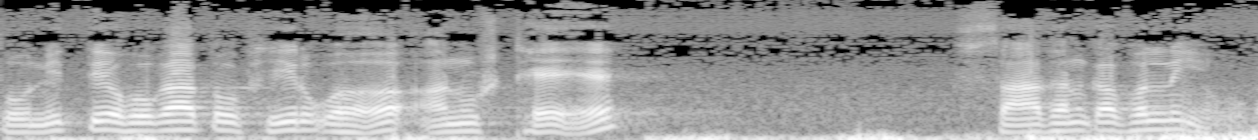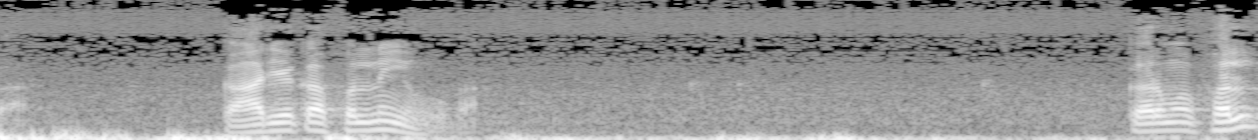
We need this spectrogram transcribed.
तो नित्य होगा तो फिर वह अनुष्ठेय साधन का फल नहीं होगा। कार्य का फल नहीं होगा। कर्म फल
